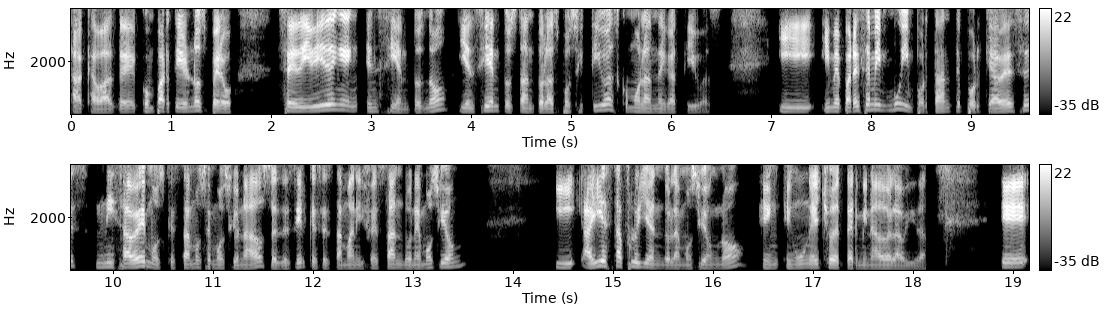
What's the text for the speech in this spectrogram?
acabas de compartirnos, pero se dividen en, cientos, ¿no? Y en cientos, tanto las positivas como las negativas. Y, me parece a mí muy importante porque a veces ni sabemos que estamos emocionados, es decir, que se está manifestando una emoción y ahí está fluyendo la emoción, ¿no? En, un hecho determinado de la vida. Eh,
